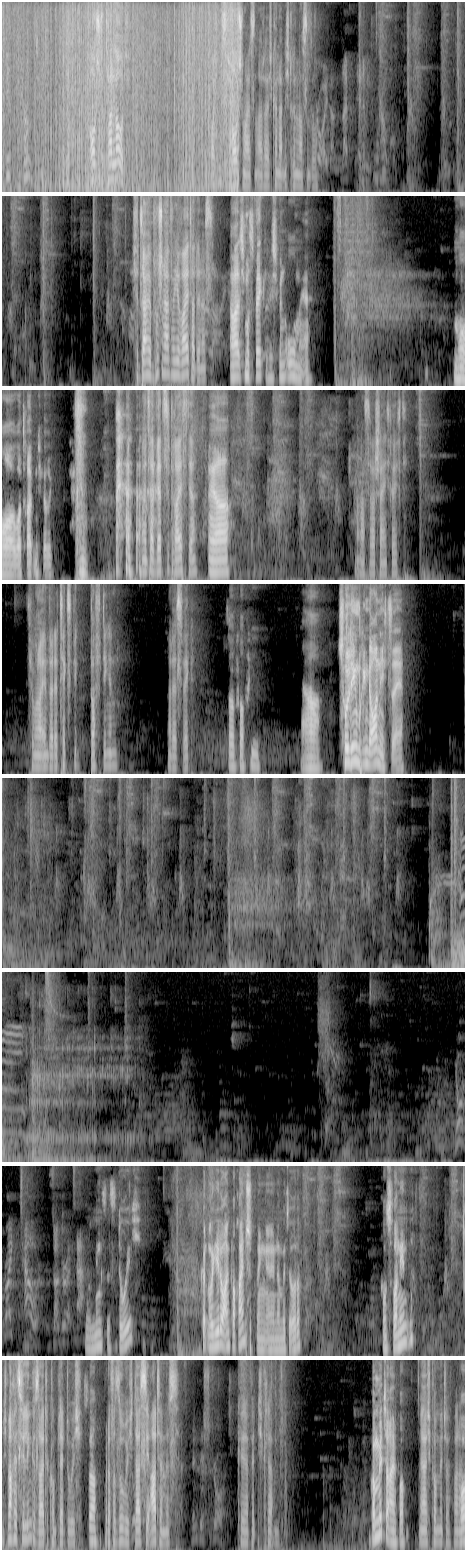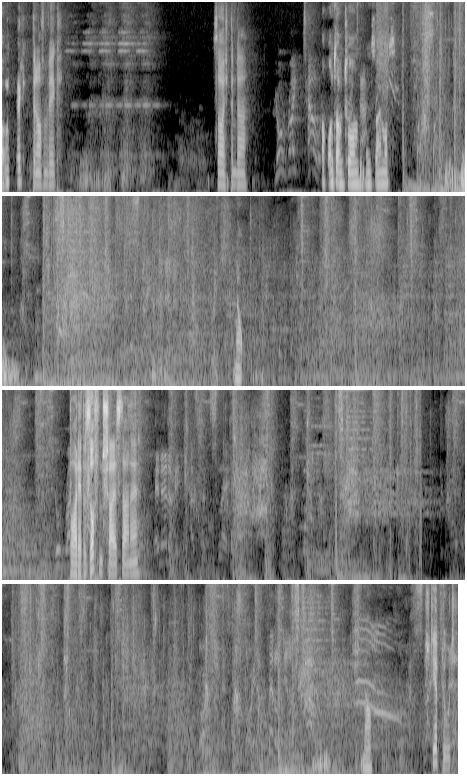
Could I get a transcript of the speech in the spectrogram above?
wie Gott. Rauscht total laut. Boah, ich muss dich rausschmeißen, Alter. Ich kann das nicht drin lassen so. Ich würde sagen, wir pushen einfach hier weiter, Dennis. Aber ich muss weg, ich bin oben, ey. Boah, übertreib nicht verrückt. Du, halt, wer zu dreist, ja? Ja, Da hast du wahrscheinlich recht. Ich hol mal noch eben bei der Text-Speed-Buff-Dingen. Ah, der ist weg. so verfiel. Ja. Entschuldigung bringt auch nichts, ey. So, links ist durch. Könnten wir hier doch einfach reinspringen ey, in der Mitte, oder? Kommst du von hinten? Ich mache jetzt hier linke Seite komplett durch. So. Oder versuche ich. Da ist die Artemis. Okay, das wird nicht klappen. Komm Mitte einfach. Ja, ich komme Mitte. Warte. Walken weg. Bin auf dem Weg. So, ich bin da. Auch unterm Turm, wenn es sein muss. Ja. Boah, der besoffen Scheiß da, ne? Ja. Stirb, Dude.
